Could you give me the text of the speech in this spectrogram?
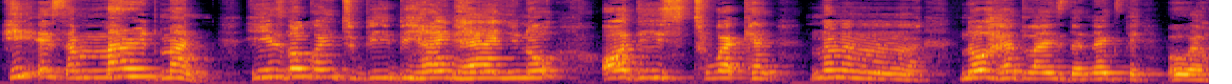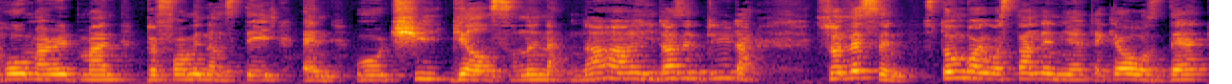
he is a married man. He is not going to be behind her, you know, all these twerking. No, no, no, no, no. No headlines the next day. Oh, a whole married man performing on stage and oh, three girls. No, no, no, he doesn't do that. So listen, Stonebwoy was standing here. The girl was there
